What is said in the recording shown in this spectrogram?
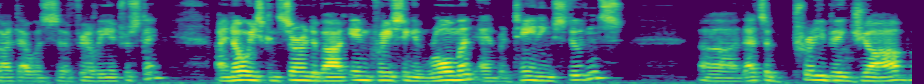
thought that was uh, fairly interesting. I know he's concerned about increasing enrollment and retaining students. Uh, that's a pretty big job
